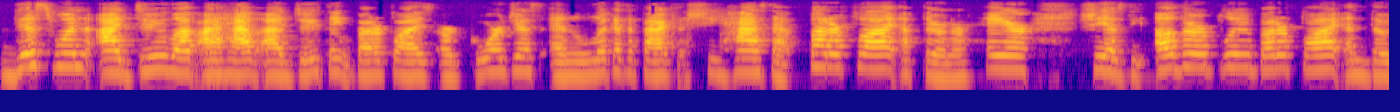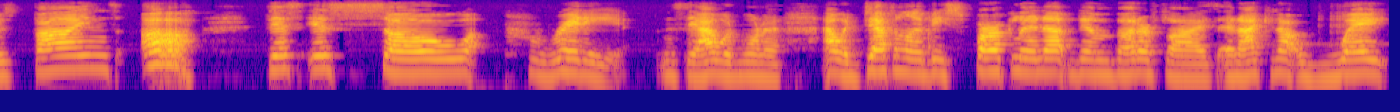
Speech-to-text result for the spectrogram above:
this one I do love. I have, I do think butterflies are gorgeous. And look at the fact that she has that butterfly up there in her hair. She has the other blue butterfly and those vines. Oh, this is so pretty. And see, I would want to, I would definitely be sparkling up them butterflies. And I cannot wait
